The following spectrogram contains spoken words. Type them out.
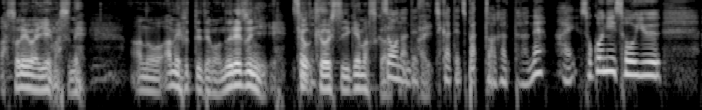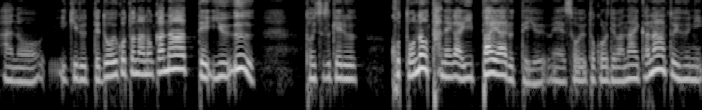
あそれは言えますね。あの雨降ってても濡れずに教室行けますから。そうなんです、はい、地下鉄バッと上がったらね、はい、そこにそういうあの生きるってどういうことなのかなっていう問い続けることの種がいっぱいあるっていう、えー、そういうところではないかなというふうに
